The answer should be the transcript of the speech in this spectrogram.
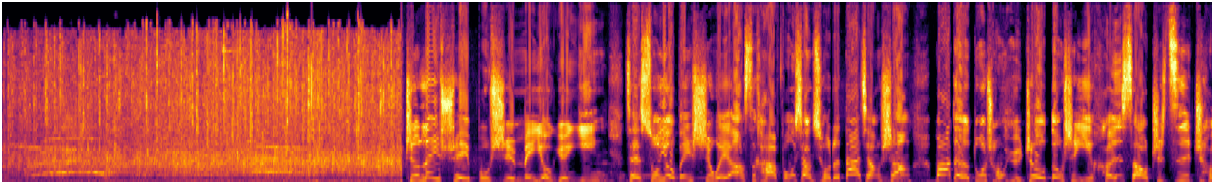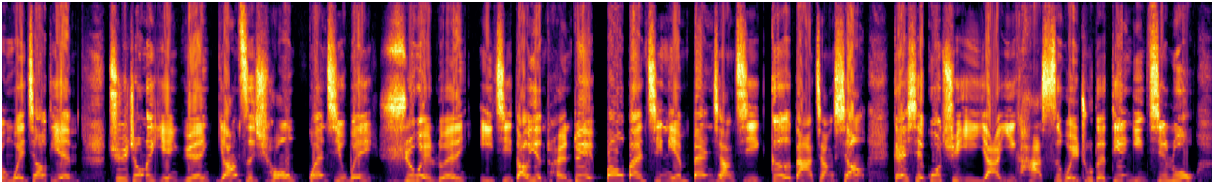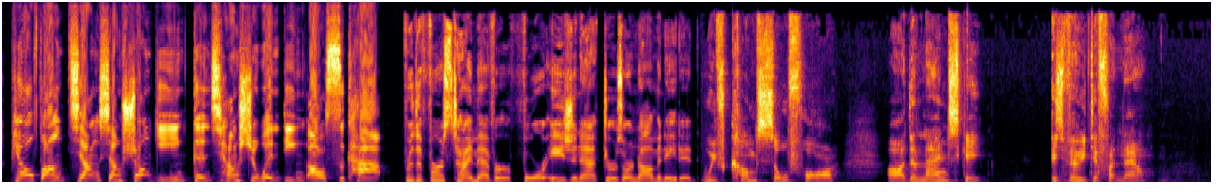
这泪水不是没有原因，在所有被视为奥斯卡风向球的大奖上，《妈的多重宇宙》都是以横扫之姿成为焦点。剧中的演员杨紫琼、关继威、徐伟伦以及导演团队包办今年颁奖季各大奖项，改写过去以亚裔卡斯为主的电影记录，票房奖项双赢，更强势问鼎奥斯卡。For the first time ever, four Asian actors are nominated. We've come so far. Uh, the landscape is very different now.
